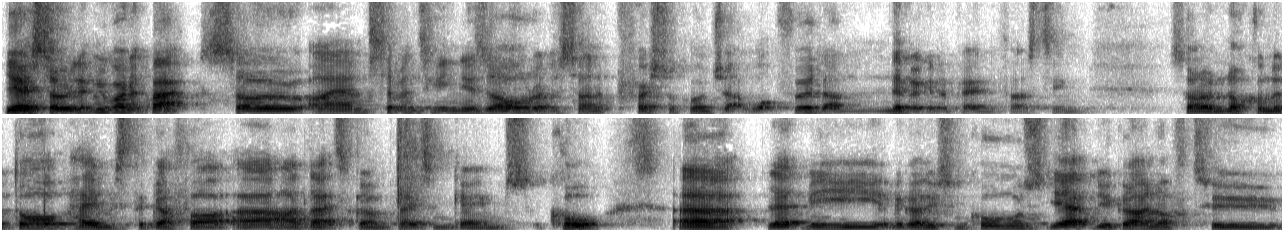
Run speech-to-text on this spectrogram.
yeah, so let me run it back. So I am 17 years old. I just signed a professional contract at Watford. I'm never going to play in the first team. So knock on the door. Hey, Mr. Gaffer, uh, I'd like to go and play some games. Cool. Uh, let me let me go do some calls. Yep, you're going off to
